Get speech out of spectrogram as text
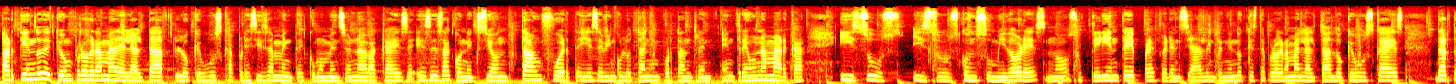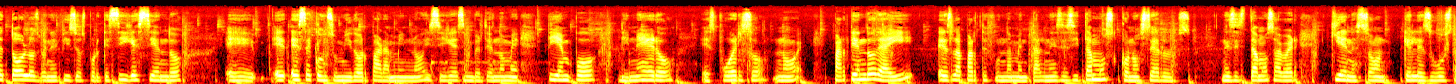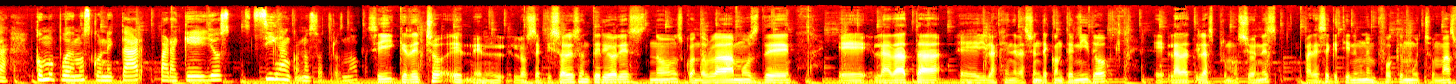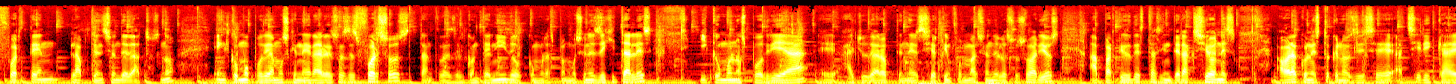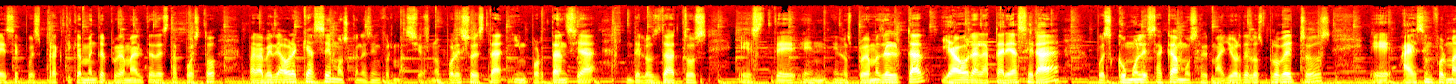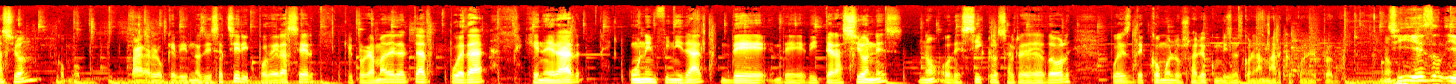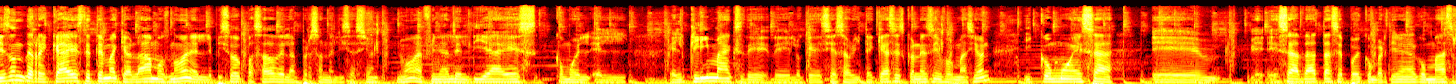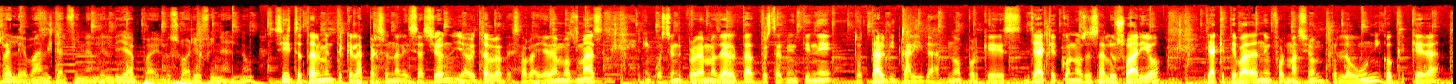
partiendo de que un programa de lealtad lo que busca precisamente, como mencionaba KS, es esa conexión tan fuerte y ese vínculo tan importante entre una marca y sus, y sus consumidores, ¿no? su cliente preferencial, entendiendo que este programa de lealtad lo que busca es darte todos los beneficios porque sigue siendo eh, e-, ese consumidor para mí, ¿no? Y sigues invirtiéndome tiempo, dinero, esfuerzo, ¿no? Partiendo de ahí es la parte fundamental. Necesitamos conocerlos, necesitamos saber quiénes son, qué les gusta, cómo podemos conectar para que ellos sigan con nosotros, ¿no? Sí, que de hecho en, los episodios anteriores, ¿no? Cuando hablábamos de eh, la data eh, y la generación de contenido, eh, la data y las promociones parece que tiene un enfoque mucho más fuerte en la obtención de datos, ¿no? En cómo podríamos generar esos esfuerzos, tanto desde el contenido como las promociones digitales, y cómo nos podría eh, ayudar a obtener cierta información de los usuarios a partir de estas interacciones. Ahora con esto que nos dice Atsiri KS, pues prácticamente el programa Delta está puesto para ver ahora qué hacemos con esa información, ¿no? Por eso esta importancia de los datos este, en, en los programas del TAD y ahora la tarea será pues cómo le sacamos el mayor de los provechos eh, a esa información, como para lo que nos dice Siri, poder hacer que el programa de lealtad pueda generar una infinidad de, de, iteraciones ¿no? o de ciclos alrededor pues de cómo el usuario convive con la marca con el producto. ¿no? Sí, y es, y es donde recae este tema que hablábamos ¿no? en el episodio pasado de la personalización. ¿no? Al final del día es como el, el, el clímax de, de, lo que decías ahorita. ¿Qué haces con esa información y cómo esa, eh, esa data se puede convertir en algo más relevante al final del día para el usuario final? ¿no? Sí, totalmente, que la personalización, y ahorita lo desarrollaremos más en cuestión de programas de lealtad, pues también tiene total vitalidad, ¿no? Porque es ya que conoces al usuario, ya que te va dando información, pues lo único que queda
